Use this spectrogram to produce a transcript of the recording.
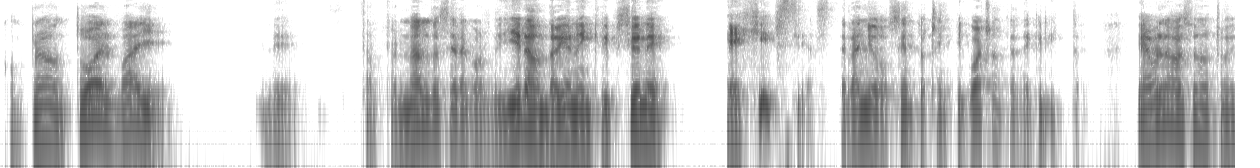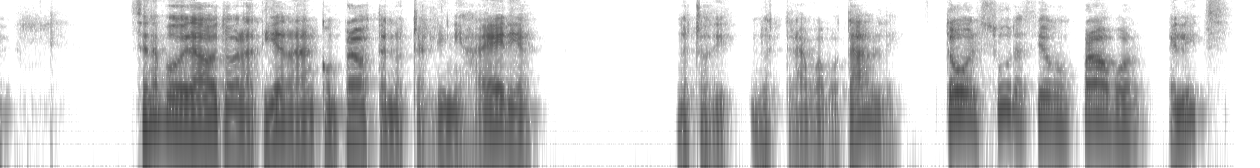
compraron todo el valle de San Fernando hacia la cordillera donde había inscripciones egipcias del año 234 a.C. He hablado de eso en otro Se han apoderado de toda la tierra, han comprado hasta nuestras líneas aéreas, nuestra agua potable. Todo el sur ha sido comprado por elites.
